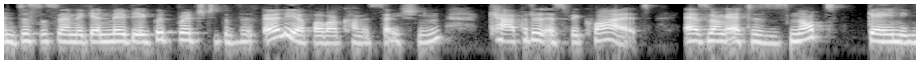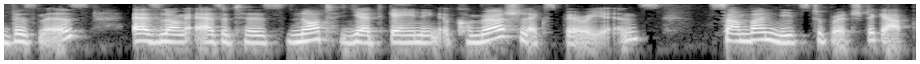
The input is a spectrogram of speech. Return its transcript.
And this is then again, maybe a good bridge to the earlier of our conversation. Capital is required. As long as it is not gaining business, as long as it is not yet gaining a commercial experience, someone needs to bridge the gap.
